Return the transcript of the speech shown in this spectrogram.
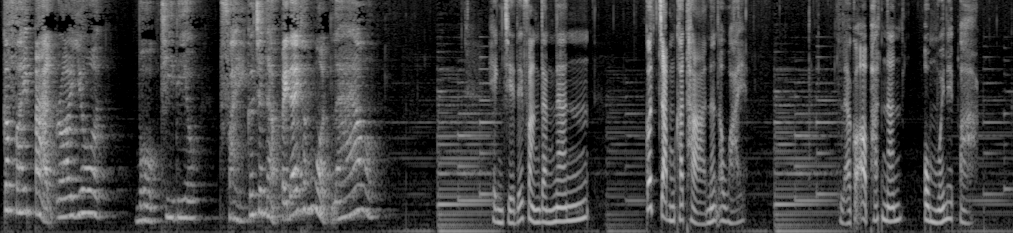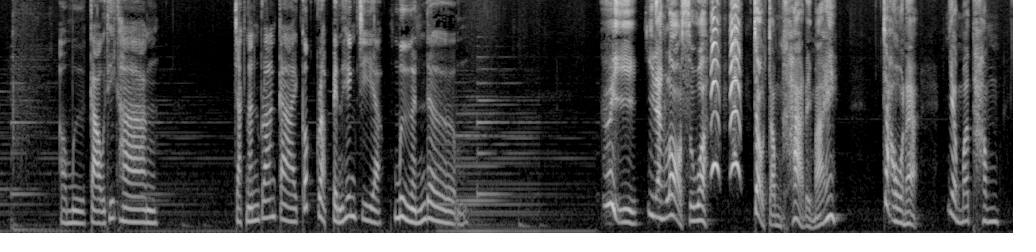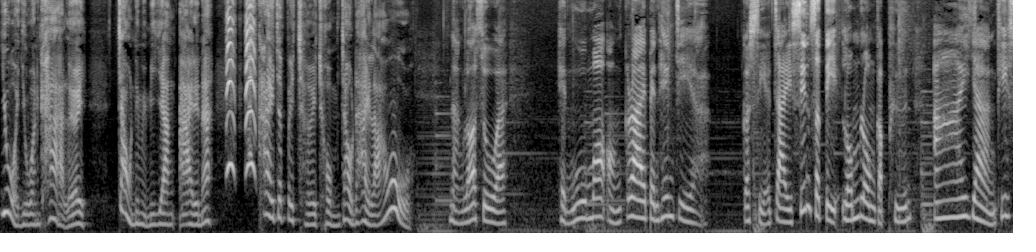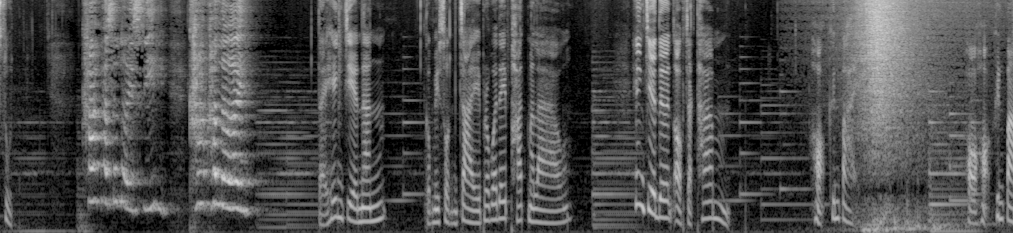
ก็ไฟแปดร้อยโยชน์โบกทีเดียว ไฟก็จะดับไปได้ทั้งหมดแล้ว เฮงเจียได้ฟังดังนั้น ก็จำคาถานั้นเอาไว้ แล้วก็เอาพัดนั้นอมไว้ในปาก เอามือเกาที่คาง จากนั้นร่างกายก็กลับเป็นเฮงเจียเหมือนเดิม เฮ้ยอีนางล่อสัว เจ้าจำข้าได้ไหม เจ้าน่ะอย่ามาทำยั่วยวนข้าเลย เจ้านี่ไม่มียางอายเลยนะ ใครจะไปเชยชมเจ้าได้แล้ว นางล่อสัว เห็นงูหม้ออ๋องกลายเป็นเฮงเจีย ก็เสียใจสิ้นสติล้มลงกับพื้นอายอย่างที่สุดฆ่าข้าซะเลยสิฆ่าข้าเลย แต่เฮงเจียนั้นก็ไม่สนใจเพราะว่าได้พัดมาแล้ว เฮงเจียเดินออกจากถ้ำเหาะขึ้นไป พอเหาะขึ้นไป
